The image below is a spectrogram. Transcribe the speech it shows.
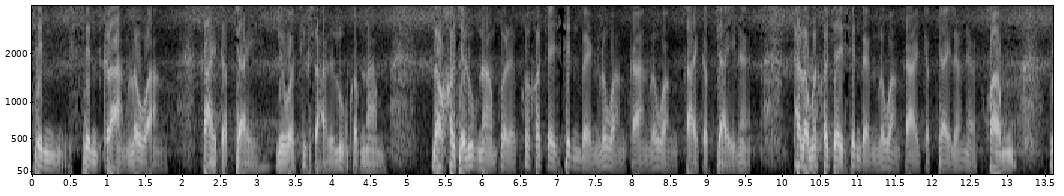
เส้นเส้นกลางระหว่างกายกับใจเรียกว่าศึกษาในรูปกับนามเราเข้าใจรูปนามเพื่ออะไรเพื่อเข้าใจเส้นแบ่งระหว่างกลางระหว่างกายกับใจนะถ้าเราไม่เข้าใจเส้นแบ่งระหว่างกายกับใจแล้วเนี่ย ความเว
